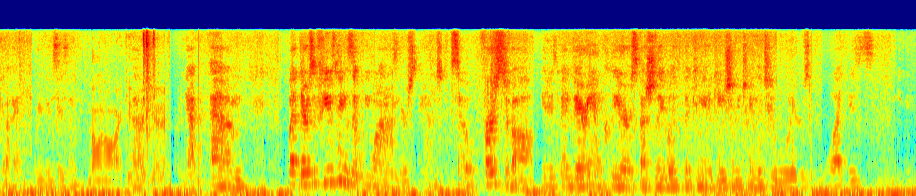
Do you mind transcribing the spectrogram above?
Go ahead, were you going to say something? No, no, I get, I get it. Yeah, um, but there's a few things that we want to understand. So first of all, it has been very unclear, especially with the communication between the two lawyers, what is even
